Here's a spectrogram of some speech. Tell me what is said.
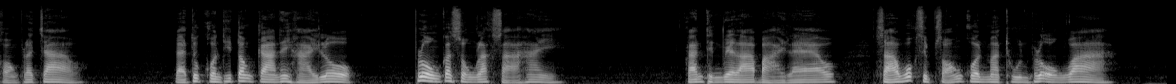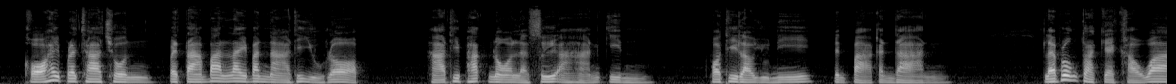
ของพระเจ้า และทุกคนที่ต้องการให้หายโรค พระองค์ก็ทรงรักษาให้ ครั้นถึงเวลาบ่ายแล้ว สาวกสิบสองคนมาทูลพระองค์ว่า ขอให้ประชาชนไปตามบ้านไร่บ้านนาที่อยู่รอบ หาที่พักนอนและซื้ออาหารกิน เพราะที่เราอยู่นี้เป็นป่ากันดารและพระองค์ตรัสแก่เขาว่า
